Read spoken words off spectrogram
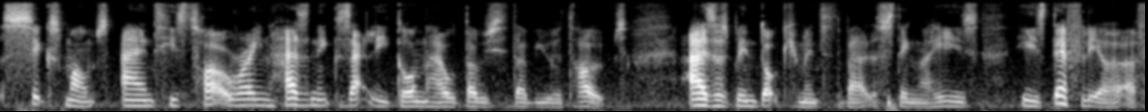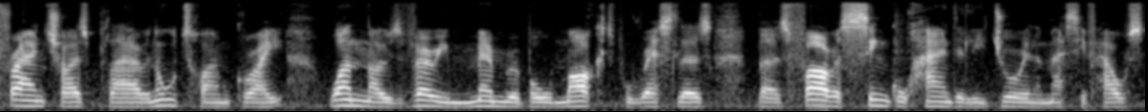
six months, and his title reign hasn't exactly gone how WCW had hoped, as has been documented about the Stinger. He's he's definitely a, a franchise player, an all-time great, one of those very memorable, marketable wrestlers. But as far as single-handedly drawing a massive house,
